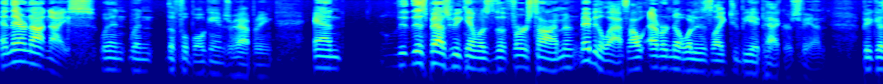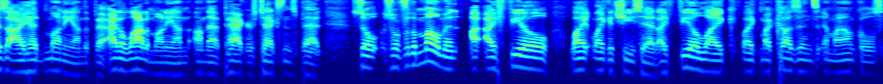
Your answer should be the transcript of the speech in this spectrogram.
and they're not nice when, when the football games are happening. And th- this past weekend was the first time, and maybe the last, I'll ever know what it is like to be a Packers fan because I had money on the I had a lot of money on, on that Packers Texans bet. So so for the moment, I, I feel like like a cheesehead. I feel like like my cousins and my uncles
